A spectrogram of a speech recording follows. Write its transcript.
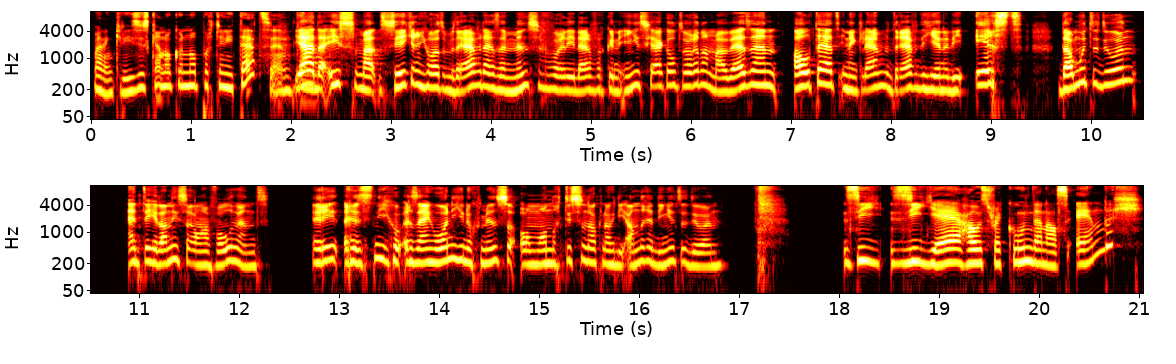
Maar een crisis kan ook een opportuniteit zijn. Ja, dat is, maar zeker in grote bedrijven, daar zijn mensen voor die daarvoor kunnen ingeschakeld worden. Maar wij zijn altijd in een klein bedrijf degene die eerst dat moeten doen. En tegen dan is er al een volgend. Er, is, niet, er zijn gewoon niet genoeg mensen om ondertussen ook nog die andere dingen te doen. Zie, zie jij House Raccoon dan als eindig?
